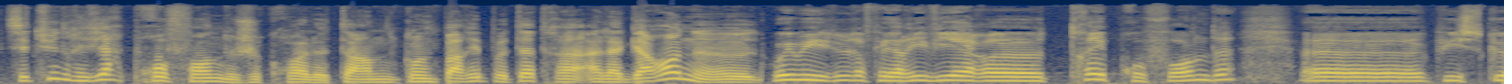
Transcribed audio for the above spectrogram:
C'est une rivière profonde, je crois, le Tarn, comparé peut-être à la Garonne. Euh. Oui, oui, tout à fait. Rivière euh, très profonde, euh, puisque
